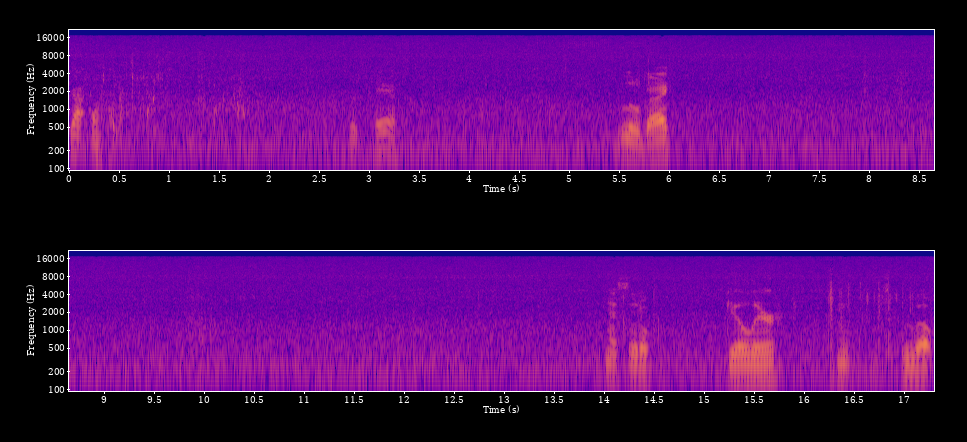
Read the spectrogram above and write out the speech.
Got one. There's Cam. Little guy. Nice little gill there. Blew out.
